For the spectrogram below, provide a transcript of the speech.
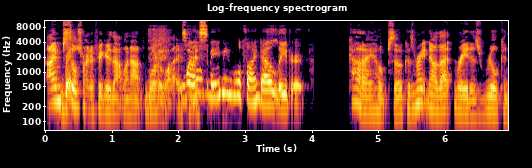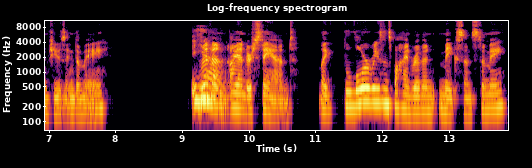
I'm Right. still trying to figure that one out lore wise well myself. maybe we'll find out later God, I hope so, because right now that raid is real confusing to me. yeah Riven, I understand. Like the lore reasons behind Riven make sense to me.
